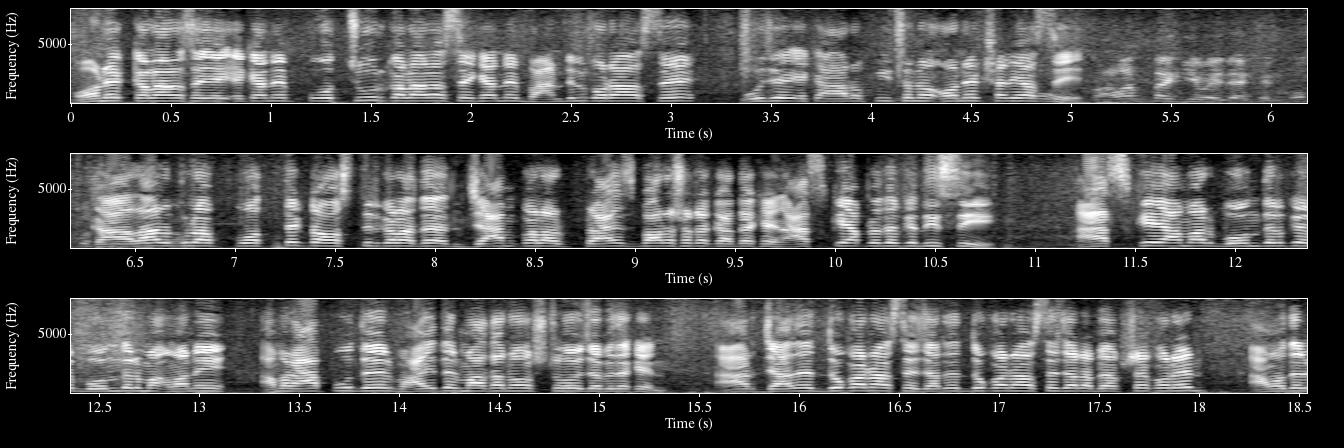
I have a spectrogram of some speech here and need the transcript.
অনেক কালার আছে, এখানে প্রচুর কালার আছে, এখানে বান্ডিল করা আছে। ওই যে আরও পিছনে অনেক শাড়ি আছে। দেখেন কালারগুলো প্রত্যেকটা অস্থির কালার দেন জাম কালার প্রাইস বারোশো টাকা দেখেন। আজকে আপনাদেরকে দিছি। আজকে আমার বোনদেরকে, বোনদের মানে আমার আপুদের ভাইদের মাথা নষ্ট হয়ে যাবে, দেখেন। আর যাদের দোকান আছে, যাদের দোকান আছে, যারা ব্যবসা করেন, আমাদের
